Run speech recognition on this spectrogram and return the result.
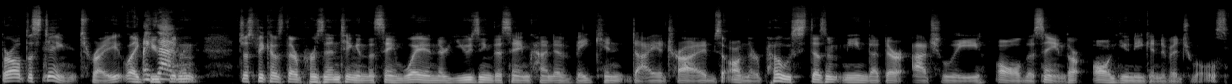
they're all distinct, right? Like you shouldn't just because they're presenting in the same way and they're using the same kind of vacant diatribes on their posts doesn't mean that they're actually all the same. They're all unique individuals.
